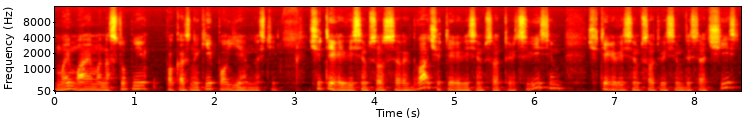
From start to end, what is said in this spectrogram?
ми маємо наступні показники по ємності. 4842, 4838, 4886.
